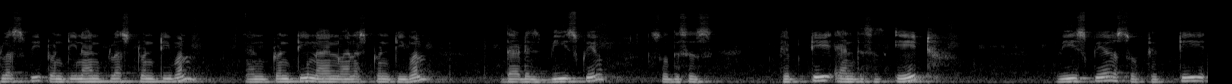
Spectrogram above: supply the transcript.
plus b 29 plus 21 and 29 minus 21 that is b square. So this is 50 and this is 8 b square so 50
